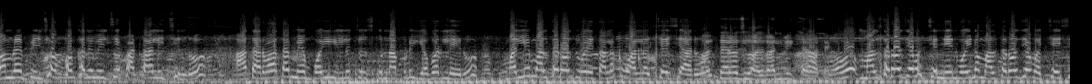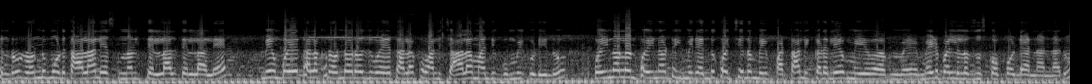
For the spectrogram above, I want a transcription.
మమ్మల్ని పిలిచి ఒక్కొక్కరిని పిలిచి పట్టాలు ఇచ్చిండ్రు. ఆ తర్వాత మేము పోయి ఇల్లు చూసుకున్నప్పుడు ఎవరు లేరు. మళ్ళీ మలత రోజు పోయే తలకు వాళ్ళు వచ్చేసారు. మలత రోజే వచ్చి నేను పోయిన మలత రోజే వచ్చేసిండ్రు. రెండు మూడు తాళాలు వేసుకున్నారు తెల్లాలి తెల్లాలే. మేము పోయే తలకు రెండో రోజు పోయే తలకు వాళ్ళు చాలా మంది గుమ్మి కుడిరు పోయిన వాళ్ళని పోయినట్టు మీరు ఎందుకు వచ్చిండ్రు? మీ పట్టాలు ఇక్కడ లేవు మీ మేడిపల్లిలో చూసుకోపోండి అని అన్నారు.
